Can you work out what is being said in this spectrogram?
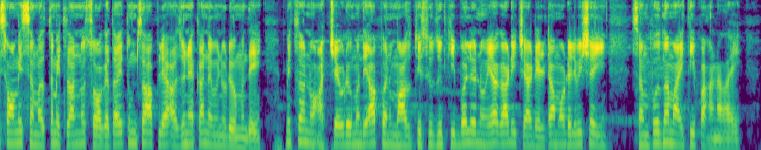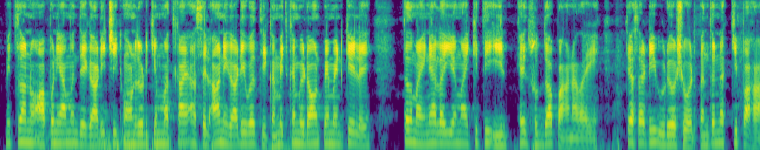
स्वामी समर्थ मित्रांनो स्वागत आहे तुमचं आपल्या अजून एका नवीन व्हिडिओमध्ये. मित्रांनो आजच्या व्हिडिओमध्ये आपण मारुती सुझुकी बलेनो या गाडीच्या डेल्टा मॉडेलविषयी संपूर्ण माहिती पाहणार आहे. मित्रांनो आपण यामध्ये गाडीची ऑनरोड किंमत काय असेल आणि गाडीवरती कमीत कमी डाऊन पेमेंट केले तर महिन्याला ई एम आय किती येईल हे सुद्धा पाहणार आहे. त्यासाठी व्हिडिओ शेवटपर्यंत नक्की पहा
